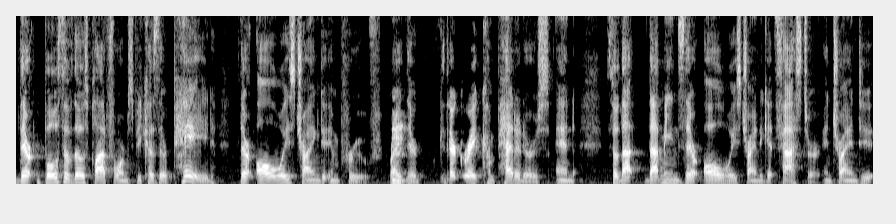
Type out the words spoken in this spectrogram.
they're both of those platforms because they're paid. They're always trying to improve, right? Mm. They're they're great competitors, and so that that means they're always trying to get faster and trying to you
